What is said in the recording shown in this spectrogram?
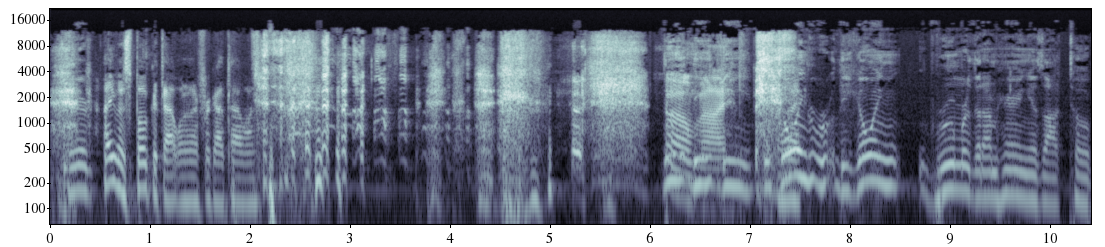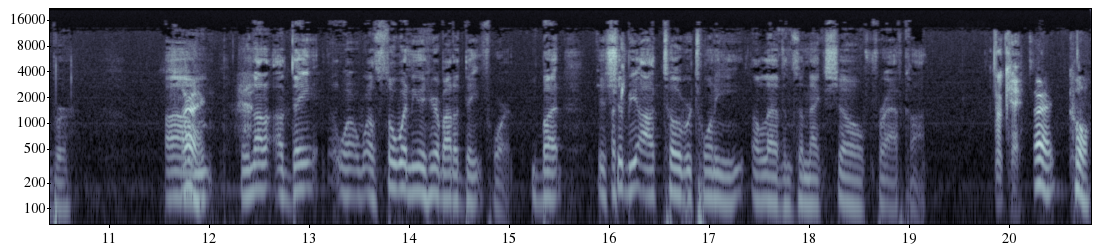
I even spoke at that one and I forgot that one. The, Oh, the, my. The, the going the going rumor that I'm hearing is October. Um, All right. There's not a date. Well, we're still waiting to hear about a date for it, but it should be October 2011 the next show for AFCON. Okay. All right, cool.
